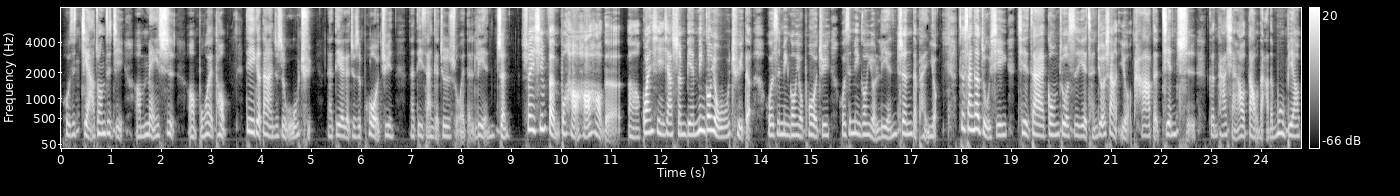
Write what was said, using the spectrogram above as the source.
或者是假装自己啊没事啊不会痛。第一个当然就是舞曲，那第二个就是破军，那第三个就是所谓的廉贞。所以新粉不好好好的呃关心一下身边命宫有舞曲的，或者是命宫有破军，或是命宫有廉贞的朋友。这三个主星，其实在工作事业成就上有他的坚持，跟他想要到达的目标，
